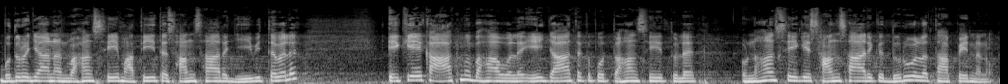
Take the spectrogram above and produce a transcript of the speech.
බුදුරජාණන් වහන්සේ මතීත සංසාර ජීවිතවල එක එක ආත්ම භාවල ඒ ජාතක පොත් වහන්සේ තුළ උන්වහන්සේගේ සංසාරික දුරුවලතා පෙන්න්නනවා.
